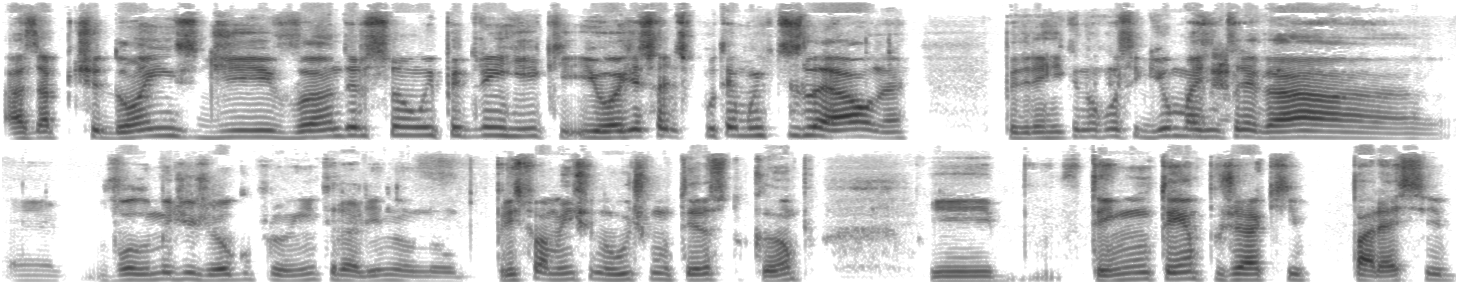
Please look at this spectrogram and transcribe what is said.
as aptidões de Wanderson e Pedro Henrique, e hoje essa disputa é muito desleal, né? Pedro Henrique não conseguiu mais entregar é, volume de jogo para o Inter ali, no, no, principalmente no último terço do campo. E tem um tempo já que parece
